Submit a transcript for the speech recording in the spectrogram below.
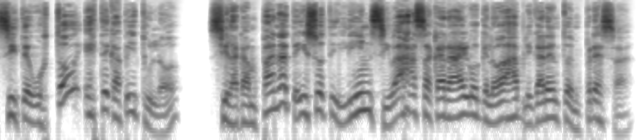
Si te gustó este capítulo, si la campana te hizo tilín, si vas a sacar algo que lo vas a aplicar en tu empresa,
